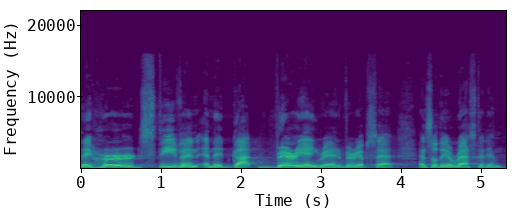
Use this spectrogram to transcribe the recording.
they heard Stephen and they got very angry at him, very upset. And so they arrested him.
